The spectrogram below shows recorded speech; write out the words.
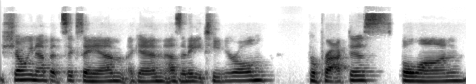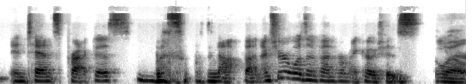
showing up at 6 a.m. again as an 18 year old for practice, full on intense practice was, was not fun. I'm sure it wasn't fun for my coaches. Either. Well,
